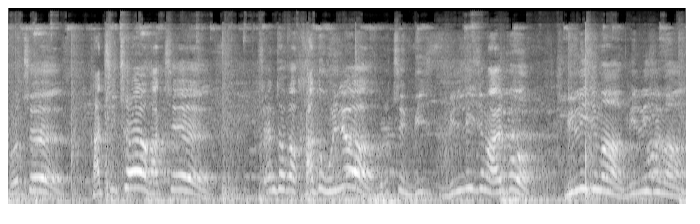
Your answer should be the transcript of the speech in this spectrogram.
그렇지. 같이 쳐요 같이. 센터가 가도 올려. 그렇지. 미, 밀리지 말고. 밀리지 마 밀리지 마.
